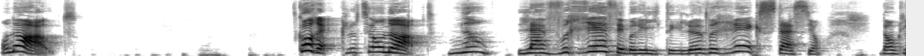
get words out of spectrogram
on a hâte. Correct, là, on a hâte. Non, la vraie fébrilité, la vraie excitation. Donc,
